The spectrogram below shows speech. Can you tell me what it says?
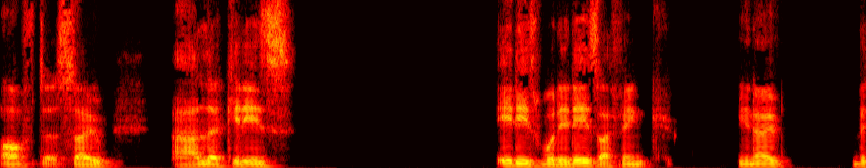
after. So uh, look, it is, it is what it is. I think, you know, the,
